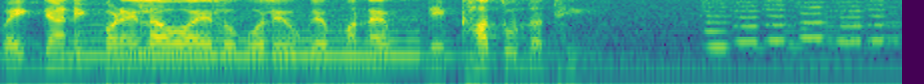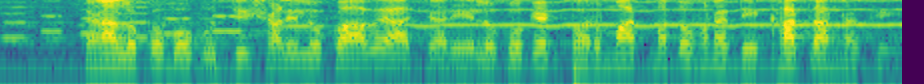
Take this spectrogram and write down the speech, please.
વૈજ્ઞાનિક ભણેલા હોય એ લોકો એવું કે મને દેખાતું નથી. ઘણા લોકો બહુ બુદ્ધિશાળી લોકો આવે આચાર્ય, એ લોકો કે પરમાત્મા તો મને દેખાતા નથી.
